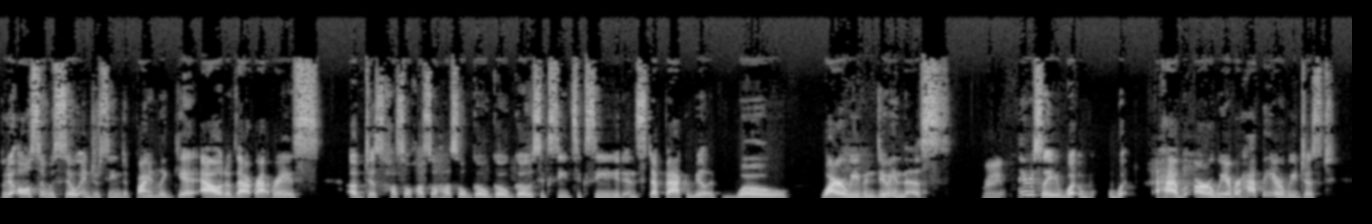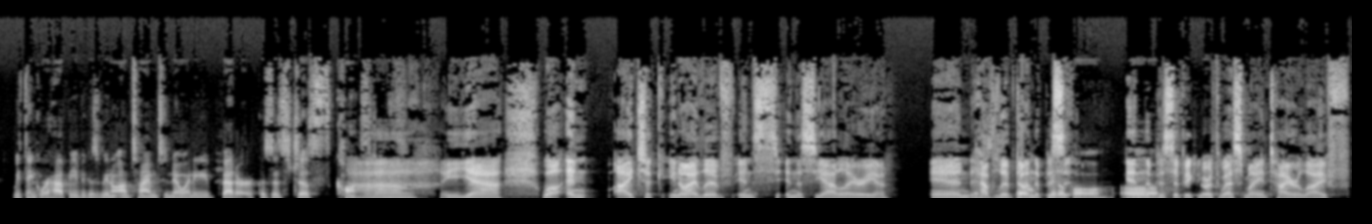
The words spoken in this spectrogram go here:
but it also was so interesting to finally get out of that rat race of just hustle, hustle, hustle, go, go, go, succeed, succeed, and step back and be like, Whoa, why are we even doing this? Right. Seriously, what, what, have, are we ever happy? Or are we just, we think we're happy because we don't have time to know any better because it's just constant. Ah, yeah. Well, and I took, you know, I live in in the Seattle area and have lived so on the Pacific oh. in the Pacific Northwest my entire life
